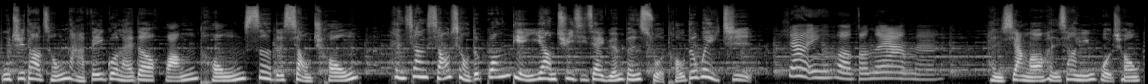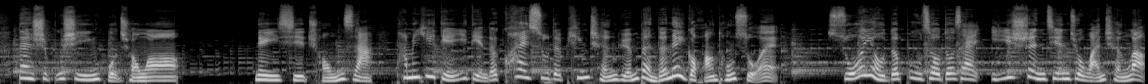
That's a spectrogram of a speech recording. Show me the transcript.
不知道从哪飞过来的黄铜色的小虫，很像小小的光点一样聚集在原本锁头的位置，像萤火虫那样吗？很像哦，很像萤火虫，但是不是萤火虫哦。那一些虫子啊，它们一点一点的快速的拼成原本的那个黄铜锁，哎，所有的步骤都在一瞬间就完成了。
